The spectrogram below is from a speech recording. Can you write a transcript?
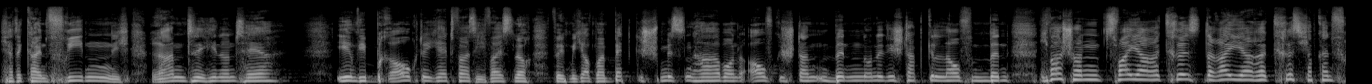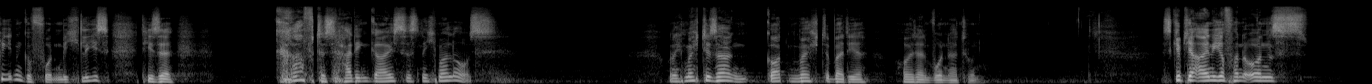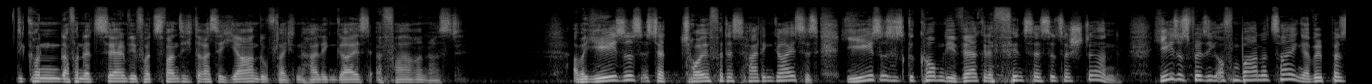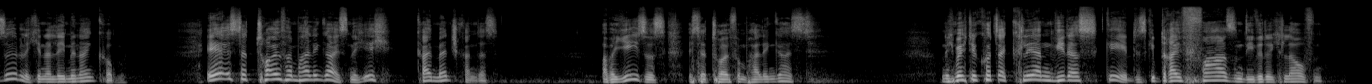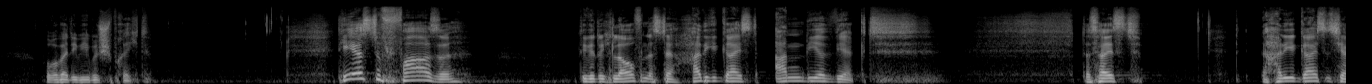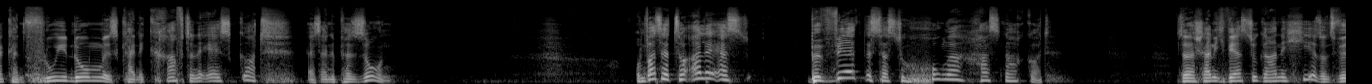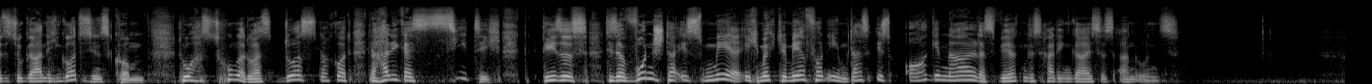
Ich hatte keinen Frieden. Ich rannte hin und her. Irgendwie brauchte ich etwas. Ich weiß noch, wenn ich mich auf mein Bett geschmissen habe und aufgestanden bin und in die Stadt gelaufen bin. Ich war schon zwei Jahre Christ, drei Jahre Christ. Ich habe keinen Frieden gefunden. Mich ließ diese Kraft des Heiligen Geistes nicht mal los. Und ich möchte sagen, Gott möchte bei dir heute ein Wunder tun. Es gibt ja einige von uns, die können davon erzählen, wie vor 20, 30 Jahren du vielleicht den Heiligen Geist erfahren hast. Aber Jesus ist der Täufer des Heiligen Geistes. Jesus ist gekommen, die Werke der Finsternis zu zerstören. Jesus will sich offenbaren und zeigen. Er will persönlich in dein Leben hineinkommen. Er ist der Täufer im Heiligen Geist, nicht ich. Kein Mensch kann das. Aber Jesus ist der Teufel im Heiligen Geist. Und ich möchte kurz erklären, wie das geht. Es gibt drei Phasen, die wir durchlaufen, worüber die Bibel spricht. Die erste Phase, die wir durchlaufen, dass der Heilige Geist an dir wirkt. Das heißt, der Heilige Geist ist ja kein Fluidum, ist keine Kraft, sondern er ist Gott. Er ist eine Person. Und was er zuallererst bewirkt, ist, dass du Hunger hast nach Gott. So wahrscheinlich wärst du gar nicht hier, sonst würdest du gar nicht in Gottesdienst kommen. Du hast Hunger, du hast Durst nach Gott. Der Heilige Geist zieht dich. Dieses, dieser Wunsch, da ist mehr, ich möchte mehr von ihm, das ist original das Wirken des Heiligen Geistes an uns.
